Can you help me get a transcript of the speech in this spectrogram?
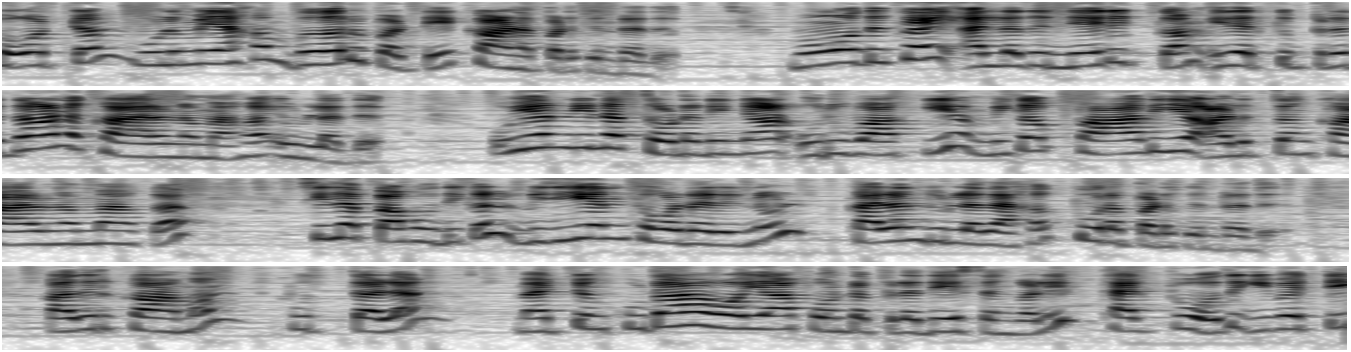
தோற்றம் முழுமையாக வேறுபட்டே காணப்படுகின்றது. மோதுகை அல்லது நெருக்கம் இதற்கு பிரதான காரணமாக உள்ளது. உயர்நில தொடரினால் உருவாக்கிய மிக பாரிய அழுத்தம் காரணமாக சில பகுதிகள் விஜயன் தொடரினுள் கலந்துள்ளதாக கூறப்படுகின்றது. கதிர்காமம் புத்தளம் மற்றும் குடாஓயா போன்ற பிரதேசங்களில் தற்போது இவற்றை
